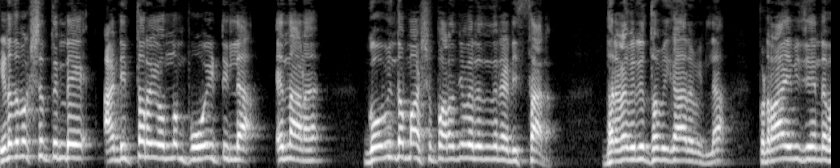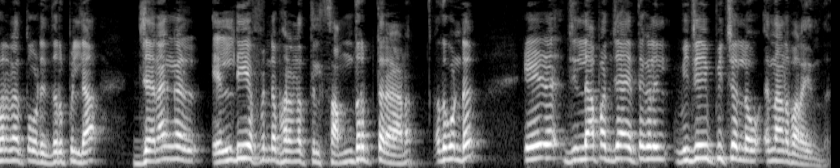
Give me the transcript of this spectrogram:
ഇടതുപക്ഷത്തിന്റെ അടിത്തറയൊന്നും പോയിട്ടില്ല എന്നാണ് ഗോവിന്ദ മാഷ് പറഞ്ഞു വരുന്നതിന് അടിസ്ഥാനം. ഭരണവിരുദ്ധ വികാരമില്ല. പിണറായി വിജയന്റെ ഭരണത്തോട് എതിർപ്പില്ല. ജനങ്ങൾ എൽ ഡി എഫിന്റെ ഭരണത്തിൽ സംതൃപ്തരാണ്. അതുകൊണ്ട് ഏഴ് ജില്ലാ പഞ്ചായത്തുകളിൽ വിജയിപ്പിച്ചല്ലോ എന്നാണ് പറയുന്നത്.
